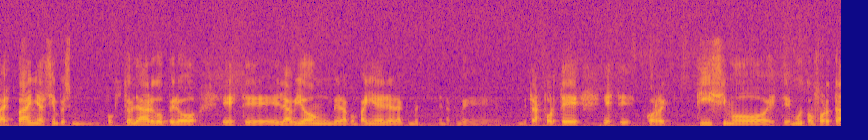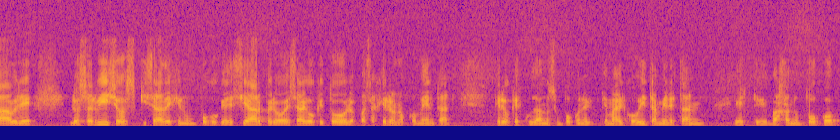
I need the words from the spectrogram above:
a España siempre es un poquito largo, pero este, el avión de la compañía en la que me, en la que me, transporté este, correctísimo, este, muy confortable. Los servicios quizás dejen un poco que desear, pero es algo que todos los pasajeros nos comentan. Creo que escudándose un poco en el tema del COVID también están este, bajando un poco.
